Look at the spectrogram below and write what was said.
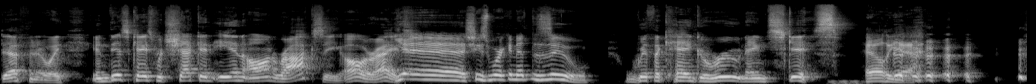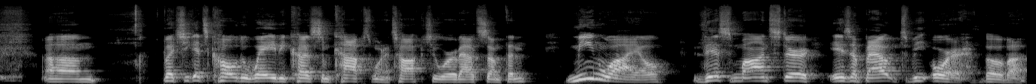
Definitely. In this case, we're checking in on Roxy. All right. Yeah, she's working at the zoo. With a kangaroo named Skizz. Hell yeah. um, but she gets called away because some cops want to talk to her about something. Meanwhile, this monster is about to be, or blah.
